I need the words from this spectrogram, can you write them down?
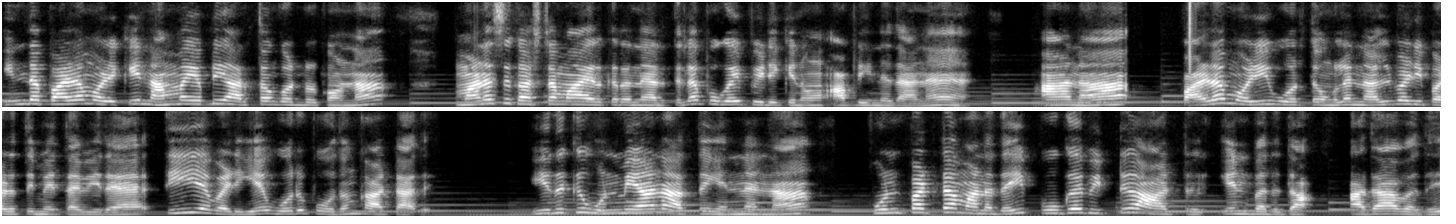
இந்த பழமொழிக்கு நம்ம எப்படி அர்த்தம் கொண்டிருக்கோம்னா மனசு கஷ்டமா இருக்கிற நேரத்துல புகை பிடிக்கணும் அப்படின்னு தானே. ஆனா பழமொழி ஒருத்தவங்களை நல்வழிப்படுத்துமே தவிர தீய வழியை ஒருபோதும் காட்டாது. இதுக்கு உண்மையான அர்த்தம் என்னன்னா புண்பட்ட மனதை புகவிட்டு ஆற்று என்பதுதான். அதாவது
